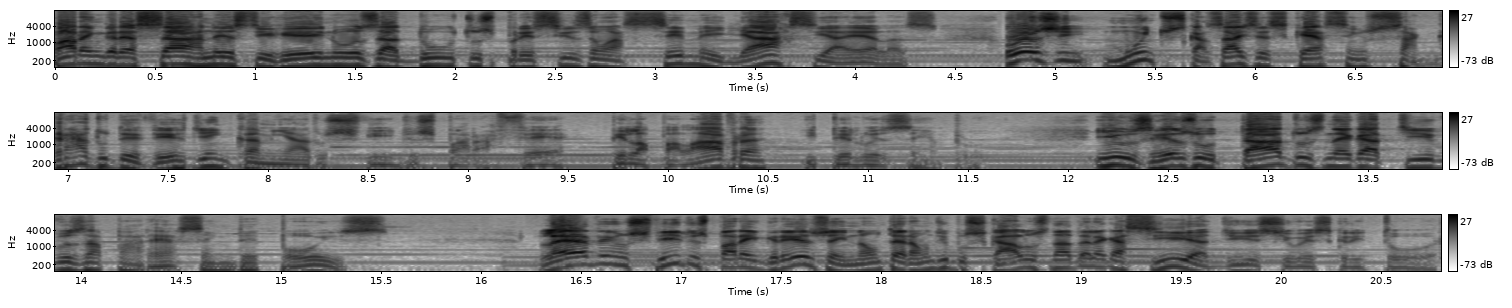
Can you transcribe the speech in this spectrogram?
Para ingressar neste reino, os adultos precisam assemelhar-se a elas. Hoje, muitos casais esquecem o sagrado dever de encaminhar os filhos para a fé, pela palavra e pelo exemplo. E os resultados negativos aparecem depois. Levem os filhos para a igreja e não terão de buscá-los na delegacia, disse o escritor.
